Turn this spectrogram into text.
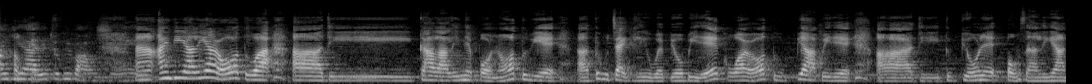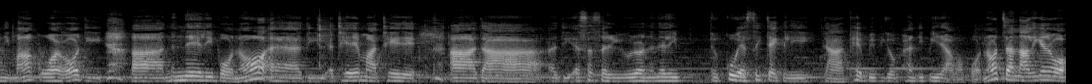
အိုင်ဒီယာလေးကြိုးပြပါအောင်ရှင်အဲ idea လေးကတော့သူကအာဒီကာလာလေးနဲ့ပေါ့နော်သူ့ရဲ့အာသူ့အကြိုက်ကလေးကိုပဲပြောပြီးတယ်ကိုကတော့သူပြပေးတဲ့အာဒီသူပြောတဲ့ပုံစံလေးကနေမှကိုကတော့ဒီအာနည်းနည်းလေးပေါ့နော်အဲဒီအထဲမှာထည့်တဲ့အာဒါဒီ accessory ကိုတော့နည်းနည်းလေး ကိုယ့်ရဲ့စိတ်ကြိုက်ကလေးဒါထည့်ပေးပြီးတော့ဖန်တီးပေးတာပါပေါ့နော်။ကျန်တာလေးကတော့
